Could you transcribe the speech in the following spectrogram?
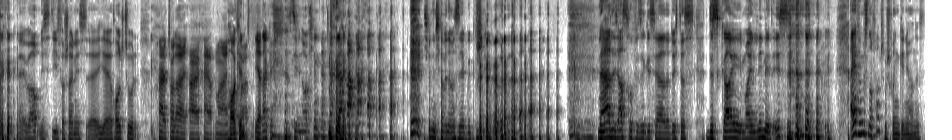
äh, überhaupt nicht Steve, wahrscheinlich äh, hier Rollstuhl. Hi, today I had my. Hawking. first- Ja, danke. Stephen Hawking. ich finde, habe ihn immer sehr gut beschrieben. Na, durch Astrophysik ist ja dadurch, dass the sky mein Limit ist. ah ja, wir müssen noch Fallschirmspringen gehen, Johannes.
